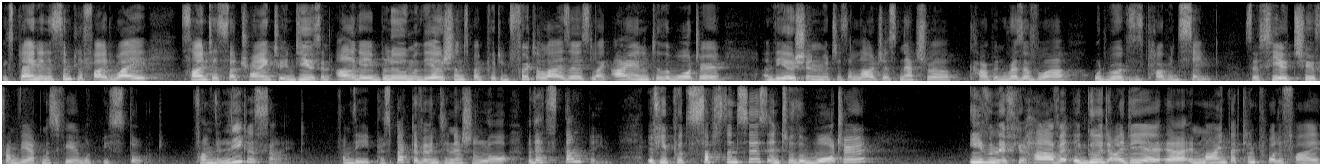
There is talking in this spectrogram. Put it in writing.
Explained in a simplified way, scientists are trying to induce an algae bloom in the oceans by putting fertilizers like iron into the water, and the ocean, which is the largest natural carbon reservoir, would work as a carbon sink. So CO2 from the atmosphere would be stored. From the legal side, from the perspective of international law, but that's dumping. If you put substances into the water even if you have a, a good idea uh, in mind, that can qualify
